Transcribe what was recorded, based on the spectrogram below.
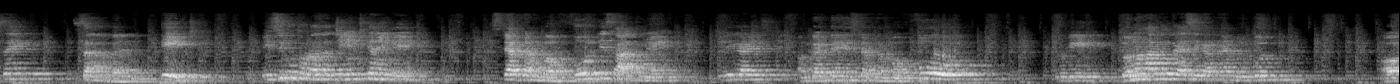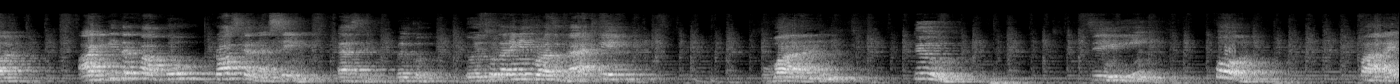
six seven eight इसी को थोड़ा सा चेंज करेंगे. स्टेप नंबर फोर के साथ में. चलिए गाइस हम करते हैं स्टेप नंबर फोर क्योंकि दोनों हाथों को ऐसे करना है बिल्कुल. और आगे की तरफ़ आपको क्रॉस करना है. सेम ऐसे बिल्कुल. तो इसको करेंगे थोड़ा सा बैठ के. One two three four five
